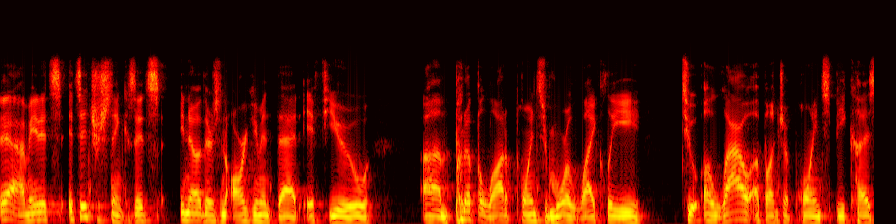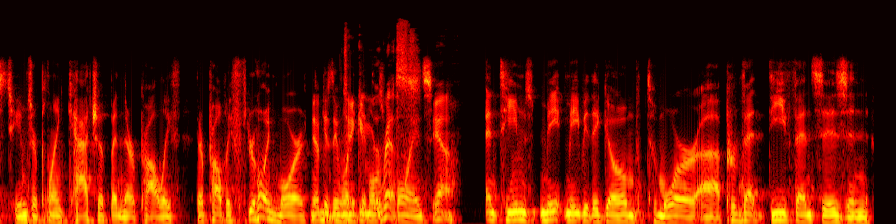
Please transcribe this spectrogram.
Yeah, I mean it's it's interesting because it's you know there's an argument that if you um, put up a lot of points, you're more likely to allow a bunch of points because teams are playing catch up and they're probably they're probably throwing more yep, because they want to get more those risks. points. Yeah. And teams may, maybe they go to more uh, prevent defenses and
